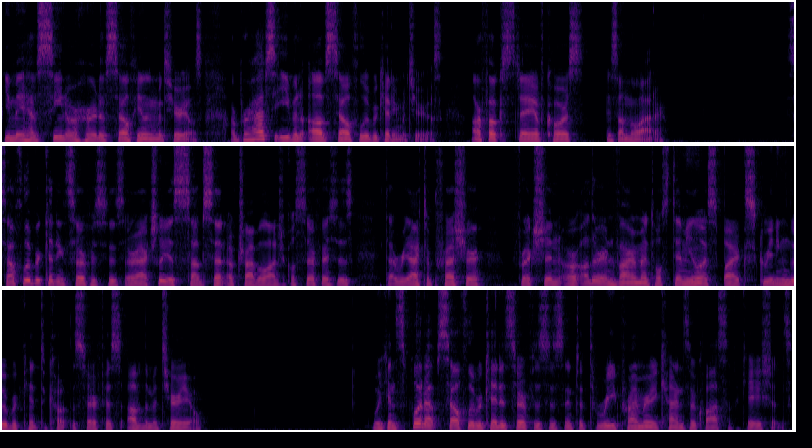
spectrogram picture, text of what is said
You may have seen or heard of self-healing materials, or perhaps even of self-lubricating materials. Our focus today, of course, is on the latter. Self-lubricating surfaces are actually a subset of tribological surfaces that react to pressure, friction, or other environmental stimulus by excreting lubricant to coat the surface of the material. We can split up self-lubricated surfaces into three primary kinds of classifications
